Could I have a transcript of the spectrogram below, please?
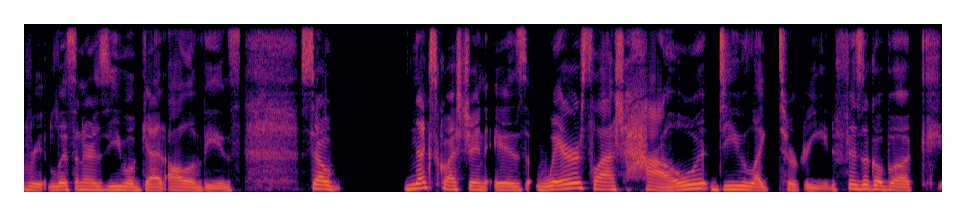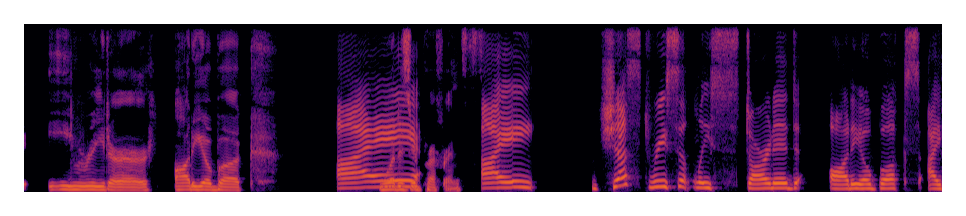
Re- listeners, you will get all of these. So, next question is: Where slash how do you like to read? Physical book, e-reader, audiobook. I What is your preference? I just recently started audiobooks. I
